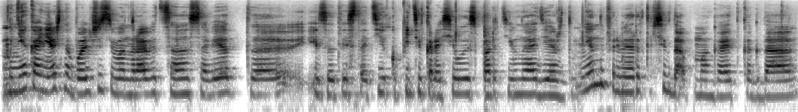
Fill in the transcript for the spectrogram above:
Мне, конечно, больше всего нравится совет э, из этой статьи «Купите красивую спортивную одежду». Мне, например, это всегда помогает, когда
